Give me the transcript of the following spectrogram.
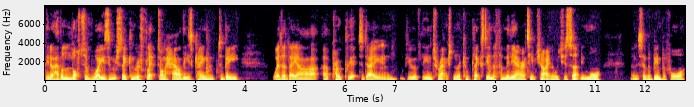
you know, have a lot of ways in which they can reflect on how these came to be whether they are appropriate today in view of the interaction the complexity and the familiarity of China, which is certainly more than it's ever been before,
